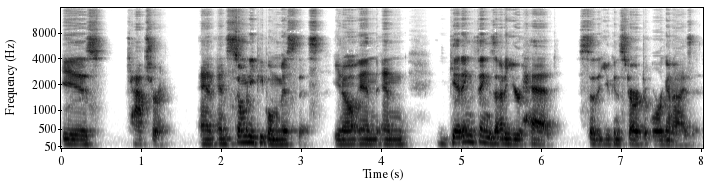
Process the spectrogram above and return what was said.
is capturing and and so many people miss this you know? And and getting things out of your head so that you can start to organize it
